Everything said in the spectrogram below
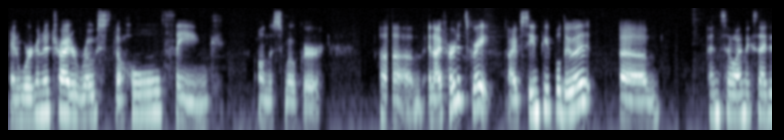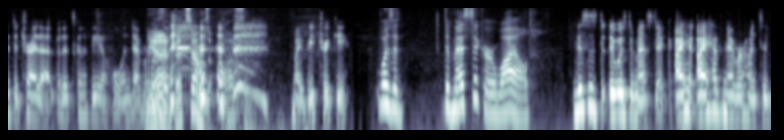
And we're gonna try to roast the whole thing on the smoker. Um, and I've heard it's great. I've seen people do it. Um, and so I'm excited to try that, but it's going to be a whole endeavor. yeah, that sounds awesome. Might be tricky. Was it domestic or wild? This is it was domestic. I I have never hunted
